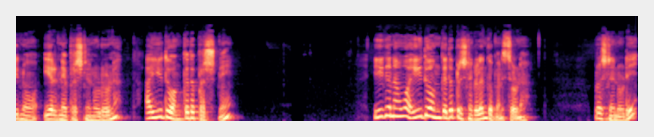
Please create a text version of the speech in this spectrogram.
ಇನ್ನು ಎರಡನೇ ಪ್ರಶ್ನೆ ನೋಡೋಣ. ಐದು ಅಂಕದ ಪ್ರಶ್ನೆ. ಈಗ ನಾವು ಐದು ಅಂಕದ ಪ್ರಶ್ನೆಗಳನ್ನು ಗಮನಿಸೋಣ. ಪ್ರಶ್ನೆ ನೋಡಿ.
